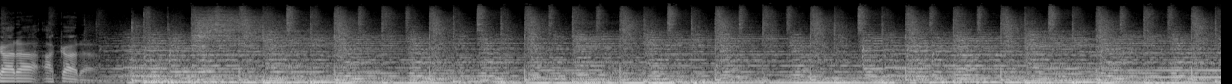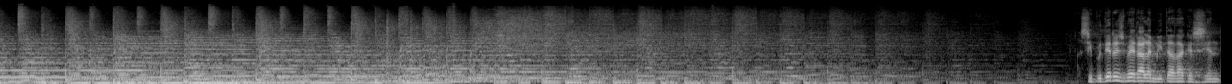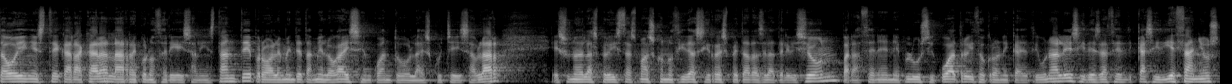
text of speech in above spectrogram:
cara a cara. Si pudierais ver a la invitada que se sienta hoy en este cara a cara, la reconoceríais al instante, probablemente también lo hagáis en cuanto la escuchéis hablar. Es una de las periodistas más conocidas y respetadas de la televisión. Para CNN Plus y 4 hizo crónica de tribunales y desde hace casi 10 años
